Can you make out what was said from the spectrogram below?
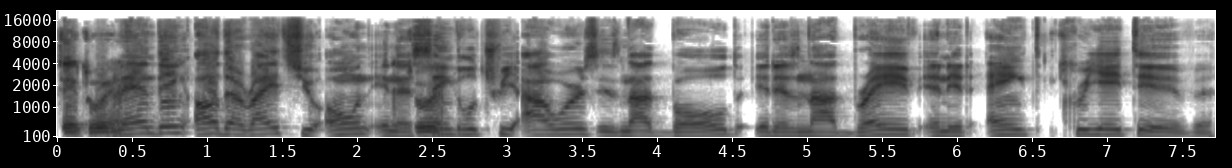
C'est toi. Landing all the rights you own in a Sure. single three hours is not bold, it is not brave, and it ain't creative.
